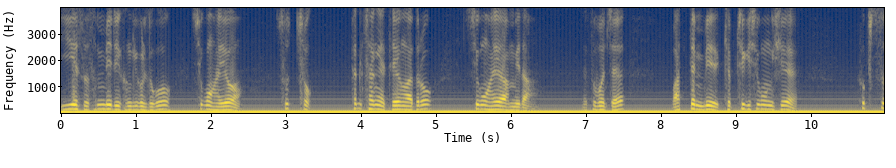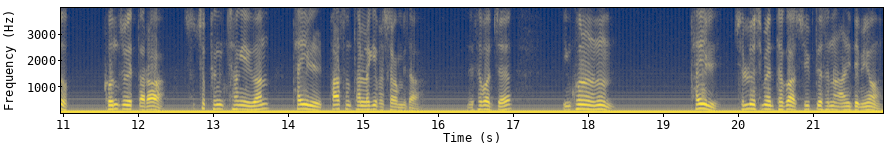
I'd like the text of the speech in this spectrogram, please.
2에서 3mm 간격을 두고 시공하여 수축, 팽창에 대응하도록 시공하여야 합니다. 네, 두 번째 맞댐 및 겹치기 시공 시에 흡습, 건조에 따라 수축 팽창에 의한 타일 파손 탈락이 발생합니다. 네, 세 번째, 인코너는 타일 줄눈 시멘트가 주입돼서는 아니 되며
